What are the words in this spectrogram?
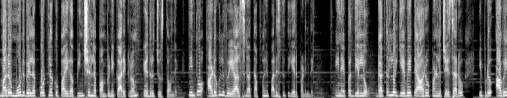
మరో మూడు వేల కోట్లకు పైగా పింఛన్ల పంపిణీ కార్యక్రమం ఎదురుచూస్తోంది. దీంతో అడుగులు వేయాల్సిన తప్పని పరిస్థితి ఏర్పడింది. ఈ నేపథ్యంలో గతంలో ఏవైతే ఆరోపణలు చేశారో ఇప్పుడు అవే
